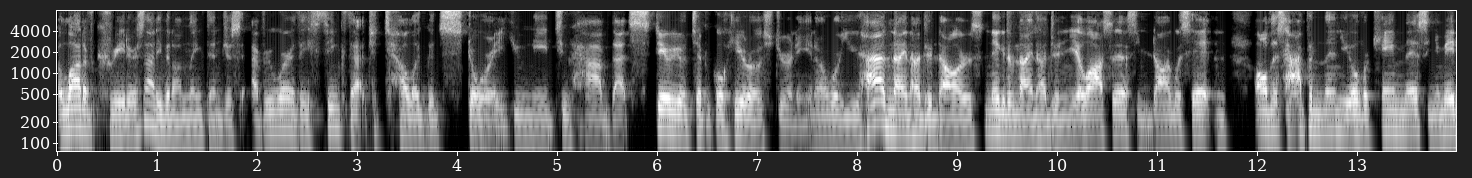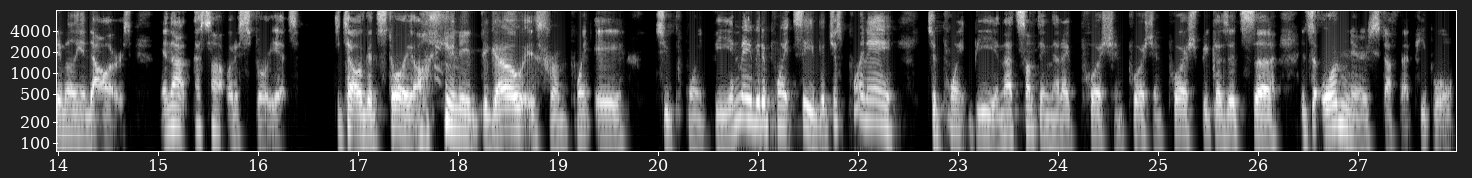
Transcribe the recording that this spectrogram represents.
a lot of creators, not even on LinkedIn, just everywhere, they think that to tell a good story, you need to have that stereotypical hero's journey, you know, where you had $900, negative 900, and you lost this, and your dog was hit, and all this happened, and then you overcame this, and you made a million dollars. And that, that's not what a story is. To tell a good story, all you need to go is from point A to point B and maybe to point C, but just point A to point B. And that's something that I push and push and push because it's uh it's the ordinary stuff that people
